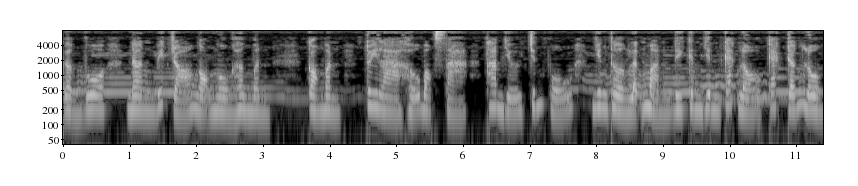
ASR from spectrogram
gần vua nên biết rõ ngọn nguồn hơn mình. Còn mình tuy là hữu bọc xạ, tham dự chính phủ nhưng thường lĩnh mệnh đi kinh dinh các lộ, các trấn luôn.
